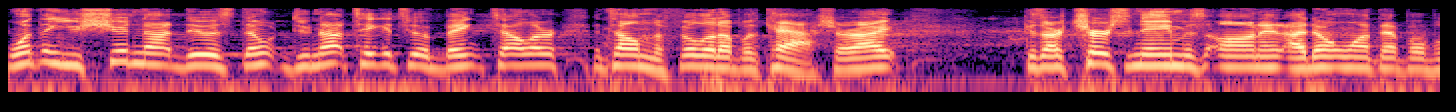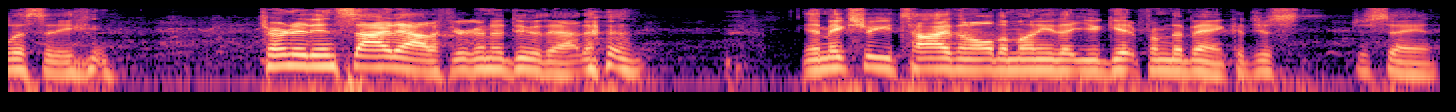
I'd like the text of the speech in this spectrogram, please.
One thing you should not do is don't, do not take it to a bank teller and tell them to fill it up with cash, all right? Because our church name is on it. I don't want that publicity. Turn it inside out if you're going to do that. and make sure you tithe on all the money that you get from the bank. Just, just saying.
